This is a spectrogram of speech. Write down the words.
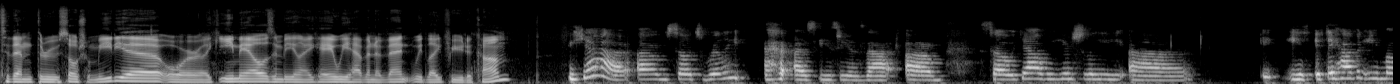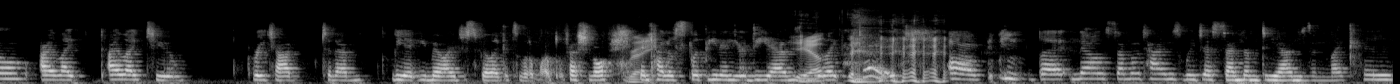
to them through social media or like emails and being like, hey, we have an event, we'd like for you to come. Yeah, um, so it's really as easy as that. Um, so yeah, we usually uh, if if they have an email, I like I like to reach out to them via email. I just feel like it's a little more professional than kind of slipping in your DMs Yep. and be like, hey. um, but no, sometimes we just send them DMs and like, hey,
